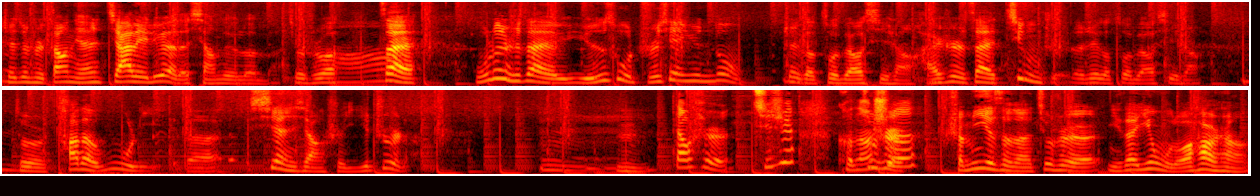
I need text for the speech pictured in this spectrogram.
这就是当年伽利略的相对论吧，就是说哦在无论是在匀速直线运动这个坐标系上，还是在静止的这个坐标系上，嗯。就是它的物理的现象是一致的。嗯，嗯，倒是其实可能就是什么意思呢？就是你在鹦鹉螺号上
